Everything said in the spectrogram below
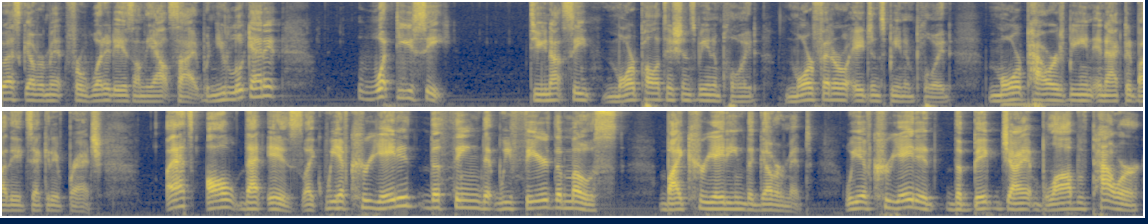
US government for what it is on the outside. When you look at it, what do you see? Do you not see more politicians being employed, more federal agents being employed, more powers being enacted by the executive branch? That's all that is. Like, we have created the thing that we feared the most by creating the government. We have created the big giant blob of power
